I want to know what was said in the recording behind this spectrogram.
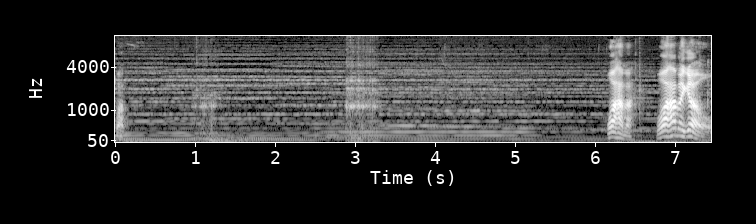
Come on. Warhammer. Warhammer go.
